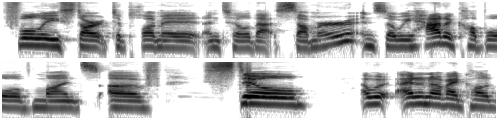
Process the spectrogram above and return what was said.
fully start to plummet until that summer and so we had a couple of months of still I w- I don't know if i'd call it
